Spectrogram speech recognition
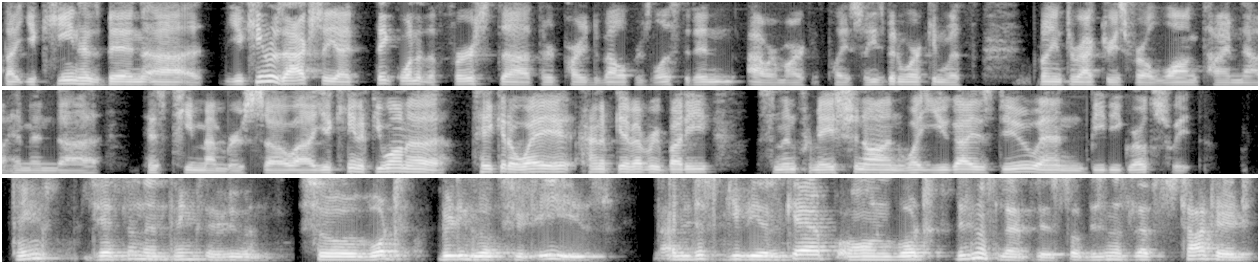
But Yakin has been, uh, Yakin was actually, I think, one of the first uh, third party developers listed in our marketplace. So he's been working with Brilliant Directories for a long time now, him and uh, his team members. So, uh, Yakin, if you want to take it away, kind of give everybody some information on what you guys do and BD Growth Suite. Thanks, Jason, and thanks everyone. So, what BD Growth Suite is, I will just give you a recap on what Business Labs is. So, Business Labs started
